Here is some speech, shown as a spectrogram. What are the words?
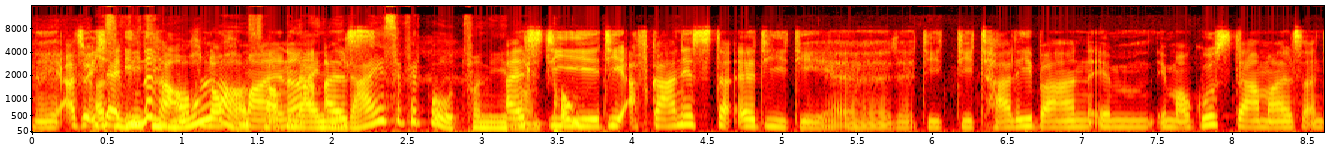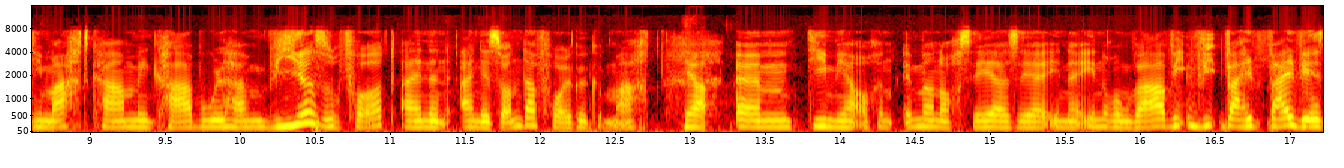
Nee, also ich also erinnere auch noch mal, ne, ein als, Reiseverbot von Iran. Als die, die Afghanistan, äh, die, die, äh, die, die Taliban im, im August damals an die Macht kamen in Kabul, haben wir sofort einen, eine Sonderfolge gemacht, ja. ähm, die mir auch in, immer noch sehr, sehr in Erinnerung war, wie, wie, weil, weil wir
